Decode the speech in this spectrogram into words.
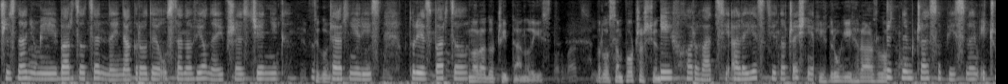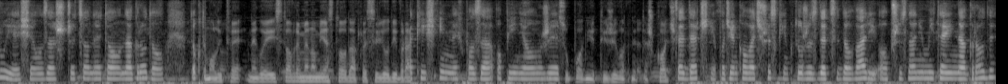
przyznaniu mi bardzo cennej nagrody ustanowionej przez dziennik Czerni List, który jest bardzo i w Chorwacji, ale jest jednocześnie szczytnym czasopismem i czuję się zaszczycony tą nagrodą, do której molitve, nego je istovremeno mjesto odakle se ljudi vraćaju jakichś innych poza opinią, że su podnijeti životne teškoće, serdecznie podziękować wszystkim, którzy zdecydowali o przyznaniu mi tej nagrody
